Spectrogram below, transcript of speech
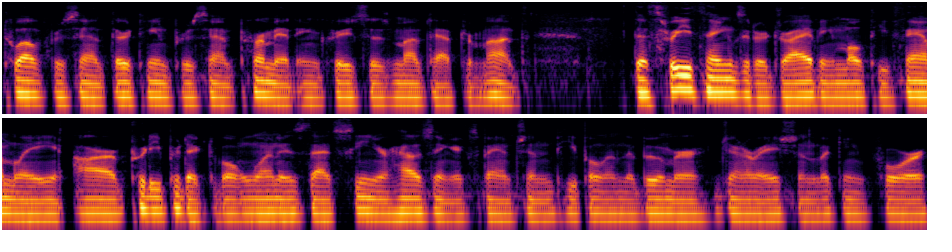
12%, 13% permit increases month after month. The three things that are driving multifamily are pretty predictable. One is that senior housing expansion, people in the boomer generation looking for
